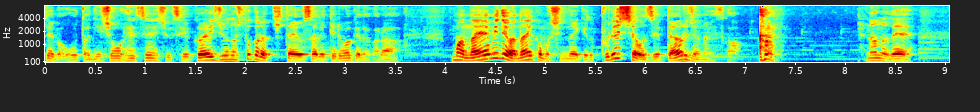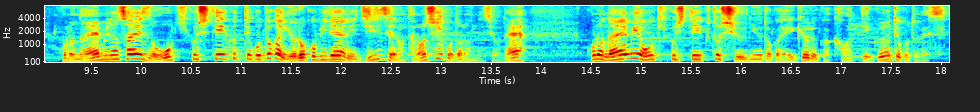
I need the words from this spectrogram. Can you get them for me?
例えば大谷翔平選手世界中の人から期待をされてるわけだからまあ悩みではないかもしれないけどプレッシャーは絶対あるじゃないですか。なのでこの悩みのサイズを大きくしていくっていうことが喜びであり人生の楽しいことなんですよね。この悩みを大きくしていくと収入とか影響力が変わっていくよということです。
